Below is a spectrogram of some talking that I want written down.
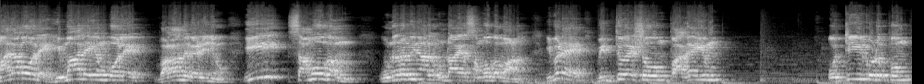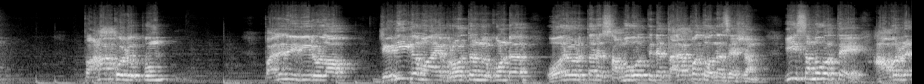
മല പോലെ ഹിമാലയം പോലെ വളർന്നു കഴിഞ്ഞു. ഈ സമൂഹം ഉണർവിനാൽ ഉണ്ടായ സമൂഹമാണ്. ഇവിടെ വിദ്വേഷവും പകയും ഒറ്റീകൊടുപ്പും പണക്കൊഴുപ്പും പല രീതിയിലുള്ള ജടീകമായ പ്രവർത്തനങ്ങൾ കൊണ്ട് ഓരോരുത്തർ സമൂഹത്തിന്റെ തലപ്പത്ത് വന്ന ശേഷം ഈ സമൂഹത്തെ അവരുടെ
